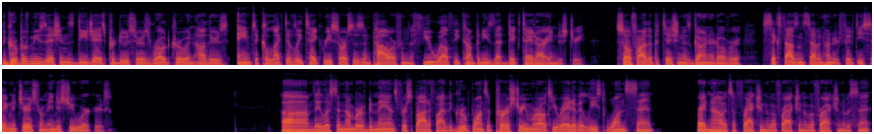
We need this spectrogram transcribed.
The group of musicians, DJs, producers, road crew, and others aim to collectively take resources and power from the few wealthy companies that dictate our industry. So far, the petition has garnered over 6,750 signatures from industry workers. Um, they list a number of demands for Spotify. The group wants a per stream royalty rate of at least one cent. Right now, it's a fraction of a fraction of a fraction of a cent.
